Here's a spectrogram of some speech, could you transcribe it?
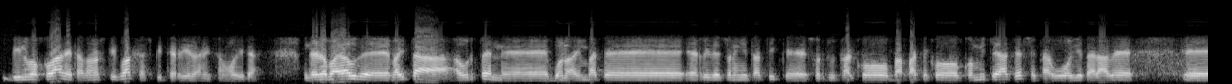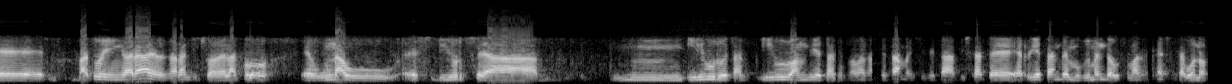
Bilbokoak eta Donostikoak zazpiterrietan izango dira. Gero badaude baita aurten, e, bueno, hainbat e, herri desbenetatik e, sortutako bapateko komiteak ez, eta gu horietara be e, batu egin gara, el garrantzitsua delako egun hau ez bihurtzea mm, iriburu eta iriburu handietako zabagatetan, baizik eta pizkate herrietan den mugimendu ez, eta bueno,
